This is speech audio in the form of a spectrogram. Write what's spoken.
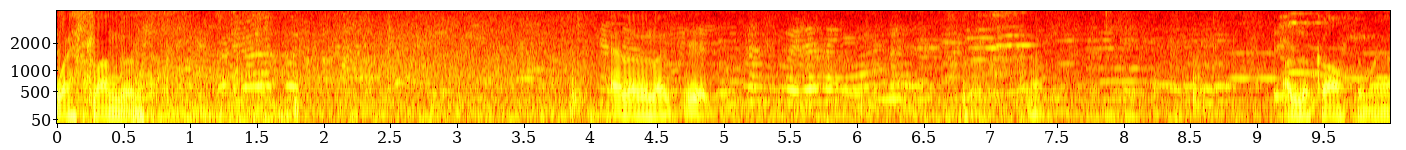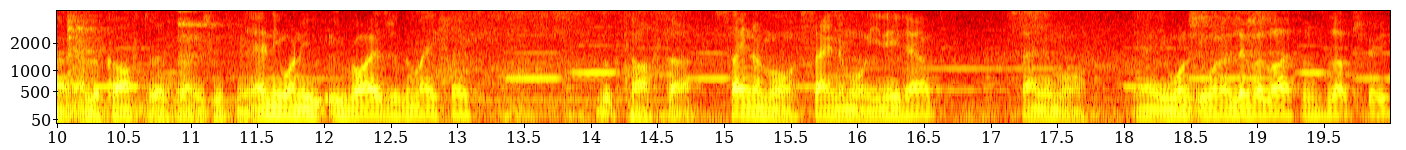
West London. Hello, hello. Yeah. I look after my own. I look after everyone who's with me. Anyone who, who rides with the Mayfairs, looked after. Say no more. Say no more. You need help? Say no more. You want you want to live a life of luxury?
